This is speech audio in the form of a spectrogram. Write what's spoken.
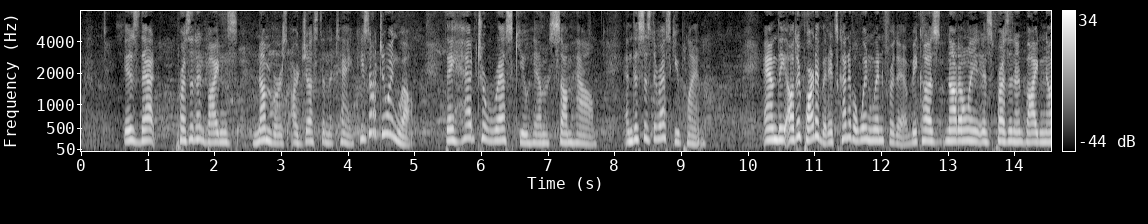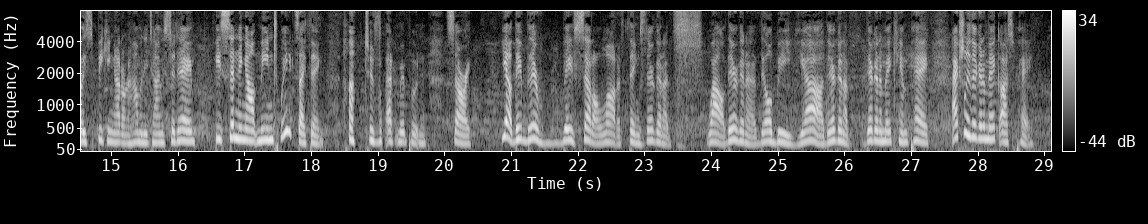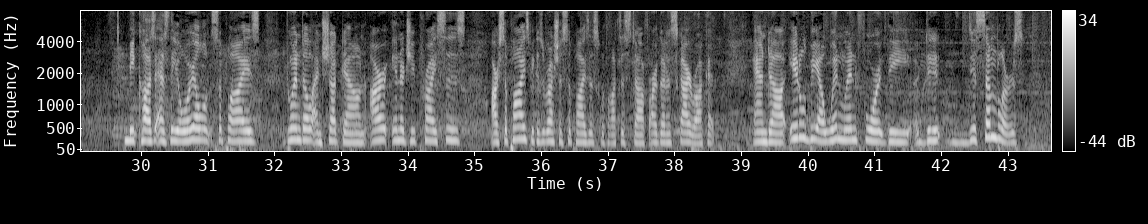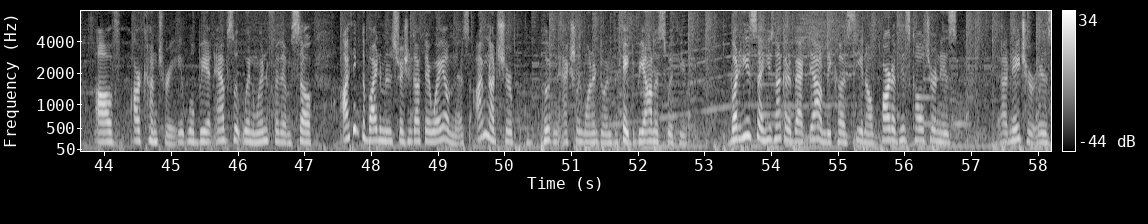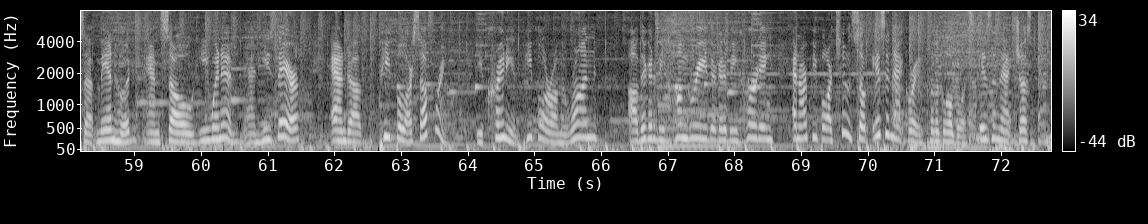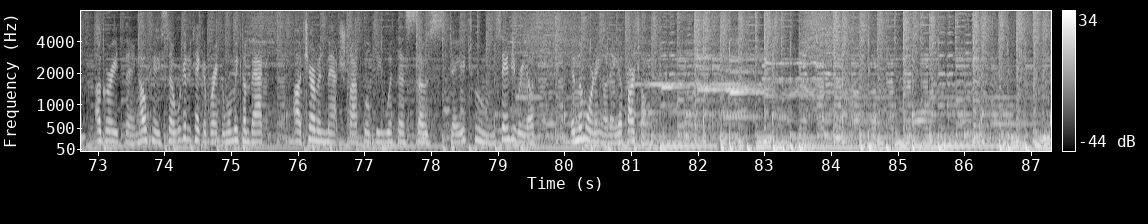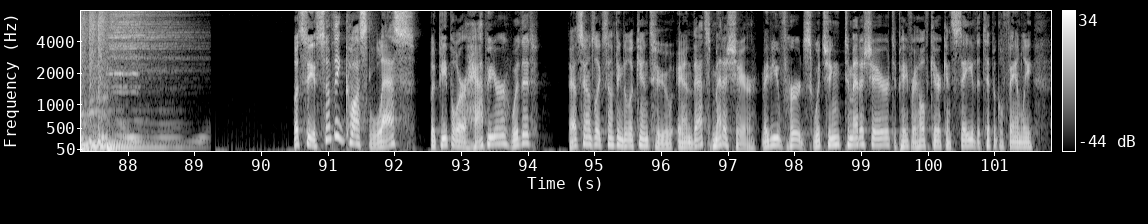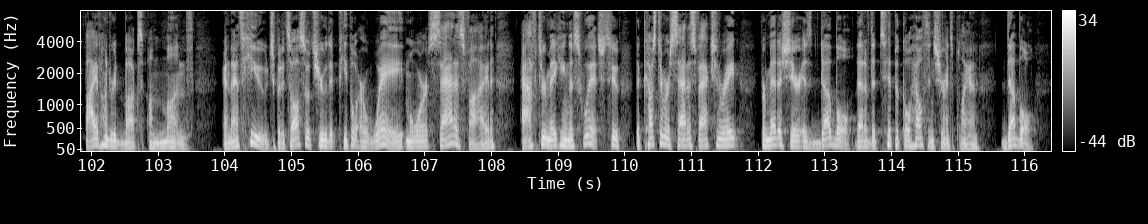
is that President Biden's numbers are just in the tank. He's not doing well. They had to rescue him somehow. And this is the rescue plan. And the other part of it, it's kind of a win win for them because not only is President Biden, now he's speaking, I don't know how many times today, he's sending out mean tweets, I think, to Vladimir Putin. Sorry. Yeah, they, they're, they've said a lot of things. They're going to, wow, they're going to, they'll be, yeah, they're going to, they're going to make him pay. Actually, they're going to make us pay because as the oil supplies dwindle and shut down, our energy prices, our supplies, because Russia supplies us with lots of stuff, are going to skyrocket. And uh, it'll be a win win for the di- dissemblers of our country. It will be an absolute win win for them. So I think the Biden administration got their way on this. I'm not sure Putin actually wanted to invade, to be honest with you. But he's, uh, he's not going to back down because, you know, part of his culture and his uh, nature is uh, manhood, and so he went in and he's there, and uh, people are suffering. The Ukrainian people are on the run. Uh, they're going to be hungry. They're going to be hurting, and our people are too. So isn't that great for the globalists? Isn't that just a great thing? Okay, so we're going to take a break, and when we come back, uh, Chairman Matt Schlapp will be with us. So stay tuned. Sandy Rios in the morning on AFR Talk. Let's see, if something costs less, but people are happier with it, that sounds like something to look into, and that's Medi-Share. Maybe you've heard switching to Medi-Share to pay for healthcare can save the typical family 500 bucks a month. And that's huge, but it's also true that people are way more satisfied after making the switch, too. The customer satisfaction rate for Medi-Share is double that of the typical health insurance plan. Double.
